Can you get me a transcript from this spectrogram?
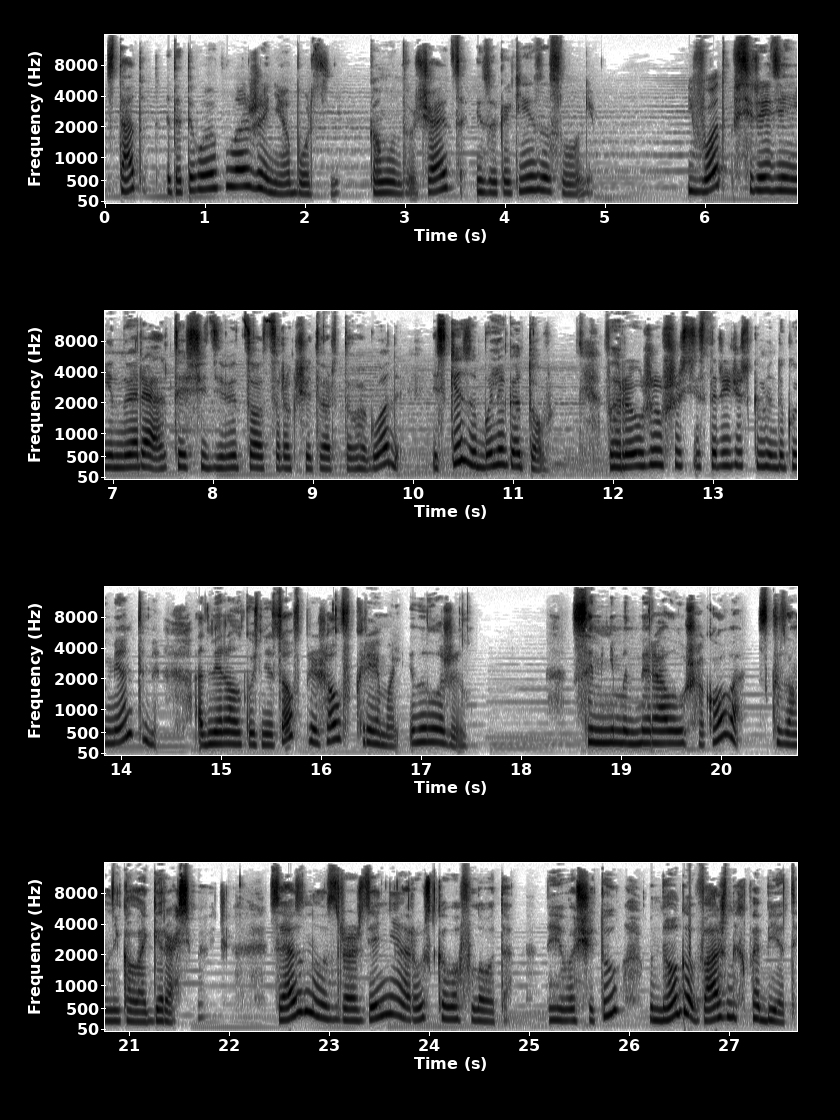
Статут – это такое положение об ордене, кому он вручается и за какие заслуги. И вот в середине января 1944 года эскизы были готовы. Вооружившись историческими документами, адмирал Кузнецов пришел в Кремль и доложил. «С именем адмирала Ушакова, — сказал Николай Герасимович, — связано возрождение русского флота. На его счету много важных побед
